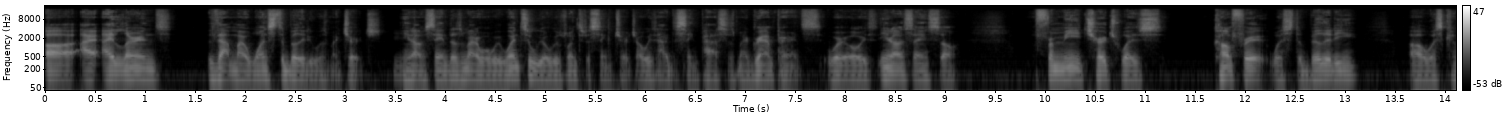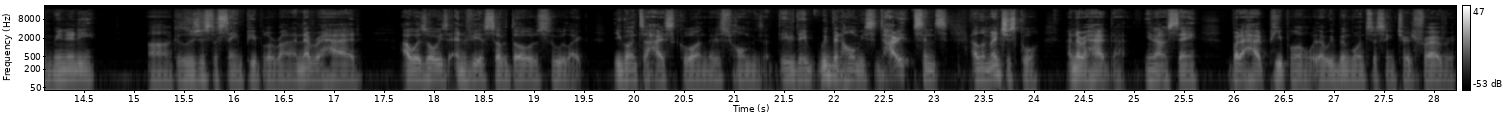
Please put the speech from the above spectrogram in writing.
uh, I, I learned that my one stability was my church. You know what I'm saying? It Doesn't matter where we went to, we always went to the same church. I always had the same pastors. My grandparents were always, you know what I'm saying? So for me, church was comfort, was stability, uh, was community, because it was just the same people around. I never had, I was always envious of those who like, you go into high school and there's homies they, they, we've been homies since high, since elementary school. I never had that, you know what I'm saying? But I had people that we've been going to the same church forever.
